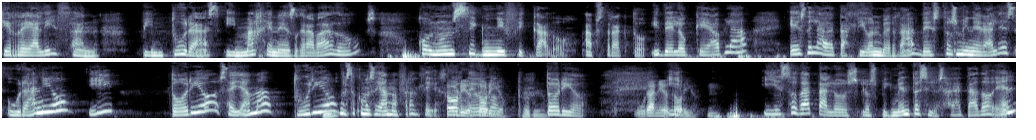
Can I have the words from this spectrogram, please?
que realizan pinturas, imágenes, grabados con un significado abstracto. Y de lo que habla es de la datación, ¿verdad? De estos minerales, uranio y torio, ¿se llama? ¿Turio? No sé cómo se llama, Francis. Torio, torio. Torio. Uranio, torio. Y, eso data los, los pigmentos y los ha datado en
